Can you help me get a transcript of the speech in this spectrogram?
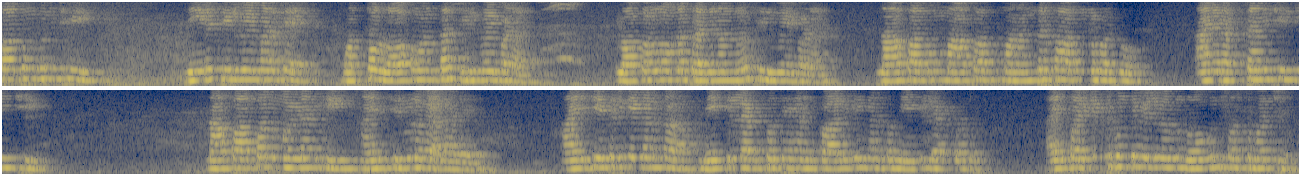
పాపం గురించి నేను సిలువైపడితే మొత్తం లోకం అంతా సిలువైపడాలి లోకంలో ఉన్న ప్రజలందరూ సిలువైపడాలి నా పాపం మా పాపం మనందరి పాపం వరకు ఆయన రక్తాన్ని చిందించి నా పాపాన్ని మోయడానికి ఆయన సిలువలో వేలాడాడు. ఆయన చేతులకే కనుక మేకులు లేకపోతే ఆయన కాళ్ళకే కనుక మేకులు లేకపోతే ఆయన పరిగెత్తుకుంటూ వెళ్ళి ఒక రోగుని స్వస్థపరచును.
